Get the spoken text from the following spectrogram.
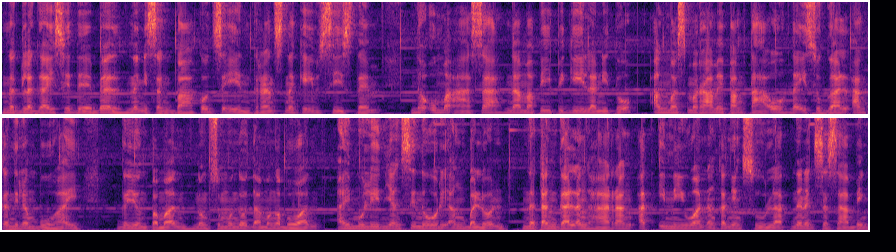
Naglagay si Debel ng isang bakod sa entrance ng cave system na umaasa na mapipigilan nito ang mas marami pang tao na isugal ang kanilang buhay. Gayunpaman, nung sumunod ang mga buwan, ay muli niyang sinuri ang balon, natanggal ang harang at iniwan ang kanyang sulat na nagsasabing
